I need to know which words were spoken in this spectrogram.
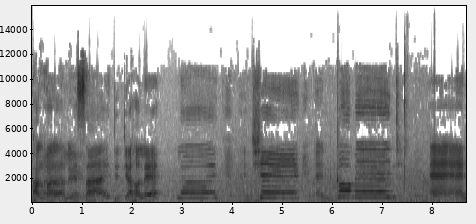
ভাল পালে চাই তেতিয়াহ'লে like and share and comment and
